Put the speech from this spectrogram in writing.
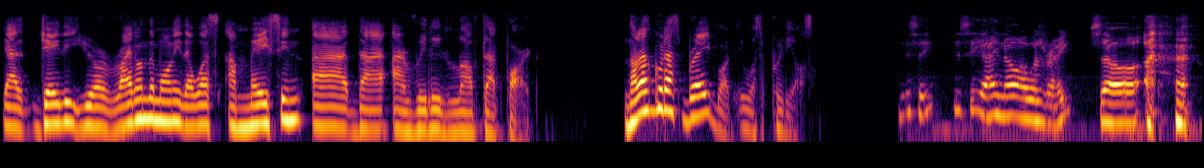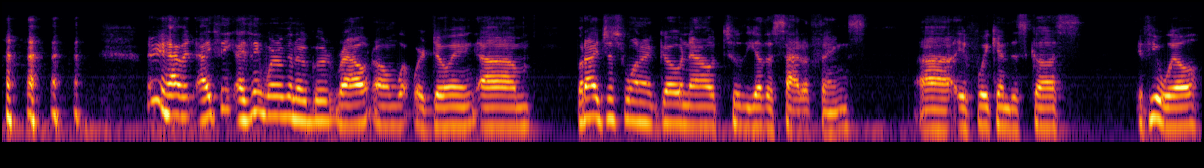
yeah, JD, you're right on the money. That was amazing. Uh, that I really loved that part. Not as good as Bray, but it was pretty awesome. You see, you see, I know I was right. So. there you have it. I think I think we're going to a good route on what we're doing. Um, but I just want to go now to the other side of things. Uh, if we can discuss, if you will,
